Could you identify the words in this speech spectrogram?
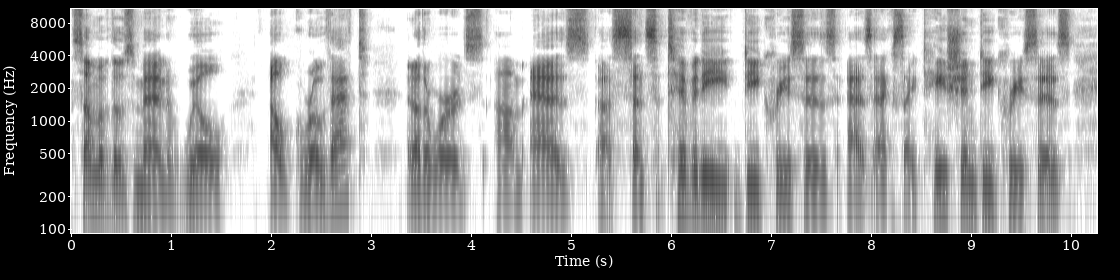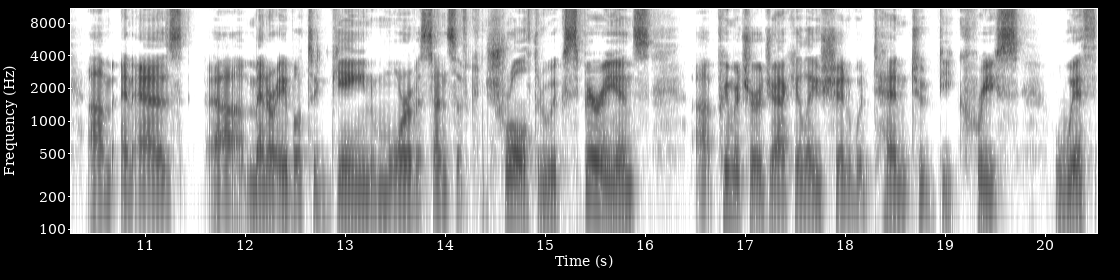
Some of those men will outgrow that. In other words, um, as uh, sensitivity decreases, as excitation decreases, um, and as uh, men are able to gain more of a sense of control through experience, uh, premature ejaculation would tend to decrease with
